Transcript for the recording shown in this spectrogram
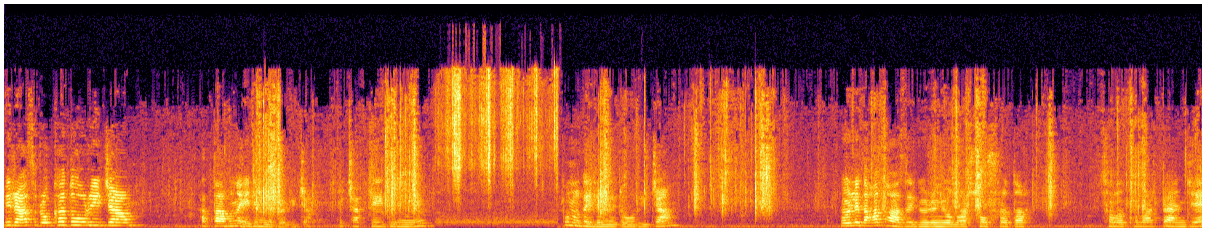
Biraz roka doğrayacağım. Hatta bunu elimle böleceğim. Bıçak değdirmeyeyim. Bunu da elimle doğrayacağım. Böyle daha taze görünüyorlar sofrada. Salatalar bence.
